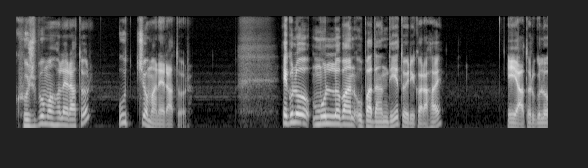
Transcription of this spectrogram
খুশবু মহলের আতর উচ্চ মানের আতর। এগুলো মূল্যবান উপাদান দিয়ে তৈরি করা হয়। এই আতরগুলো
